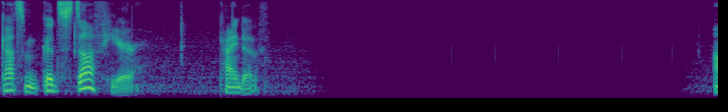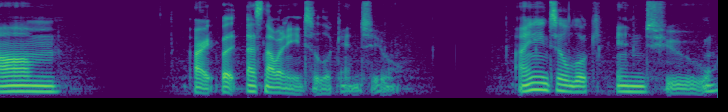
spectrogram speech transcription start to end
Got some good stuff here. Kind of. Um. Alright, but that's not what I need to look into. I need to look into.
